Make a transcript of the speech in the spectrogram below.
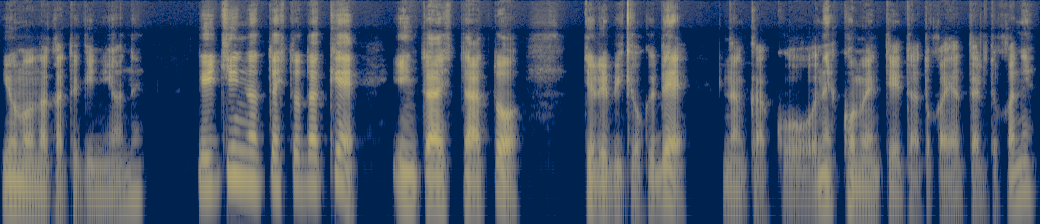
世の中的にはね。で、1位になった人だけ引退した後、テレビ局でなんかこうね、コメンテーターとかやったりとかね、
